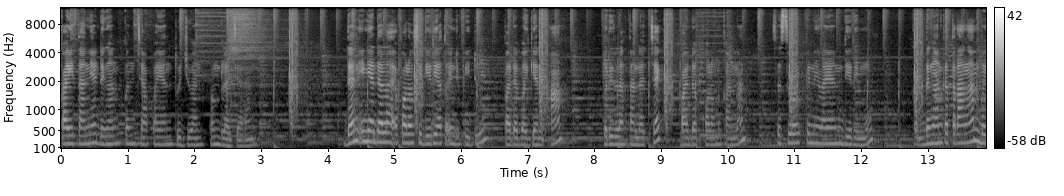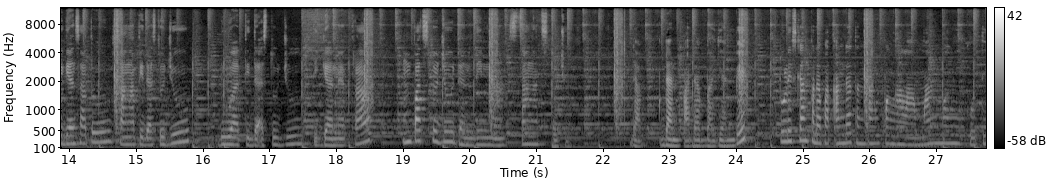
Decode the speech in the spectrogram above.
kaitannya dengan pencapaian tujuan pembelajaran. Dan ini adalah evaluasi diri atau individu pada bagian A. Berilah tanda cek pada kolom kanan sesuai penilaian dirimu. Dengan keterangan bagian 1 sangat tidak setuju, 2 tidak setuju, 3 netral, 4 setuju, dan 5 sangat setuju. Dan pada bagian B, Tuliskan pendapat Anda tentang pengalaman mengikuti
